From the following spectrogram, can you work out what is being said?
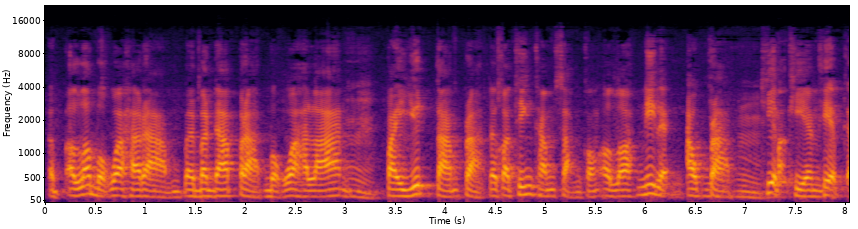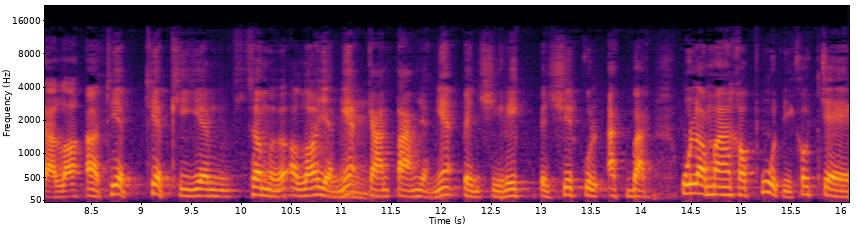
เอ่ออัลลอฮ์บอกว่าฮาราม บรรดาปราดบอกว่าฮาลาลอืมไปยึดตามปราดแล้วก็ทิ้งคำสั่งของอัลลอฮ์นี่แหละเอาปราดอืมเทียบเคียง เทียบกับอัลเลออ่าเทียบเทียบเคียงเสมออัลลอฮ์อย่างเงี้ยอืมการตามอย่างเงี้ยเป็นชิริก เป็นชิรกุลอักบัรอุลามาเขาพูดนี่เขาแจง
